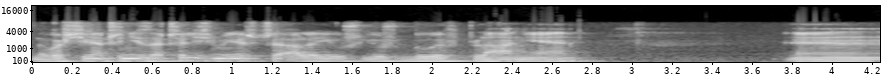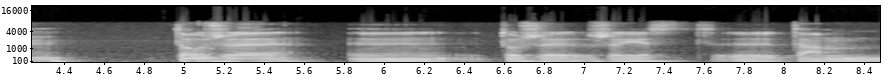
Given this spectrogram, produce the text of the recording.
No właściwie znaczy nie zaczęliśmy jeszcze, ale już, już były w planie. Y, to, że, to że, że jest tam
